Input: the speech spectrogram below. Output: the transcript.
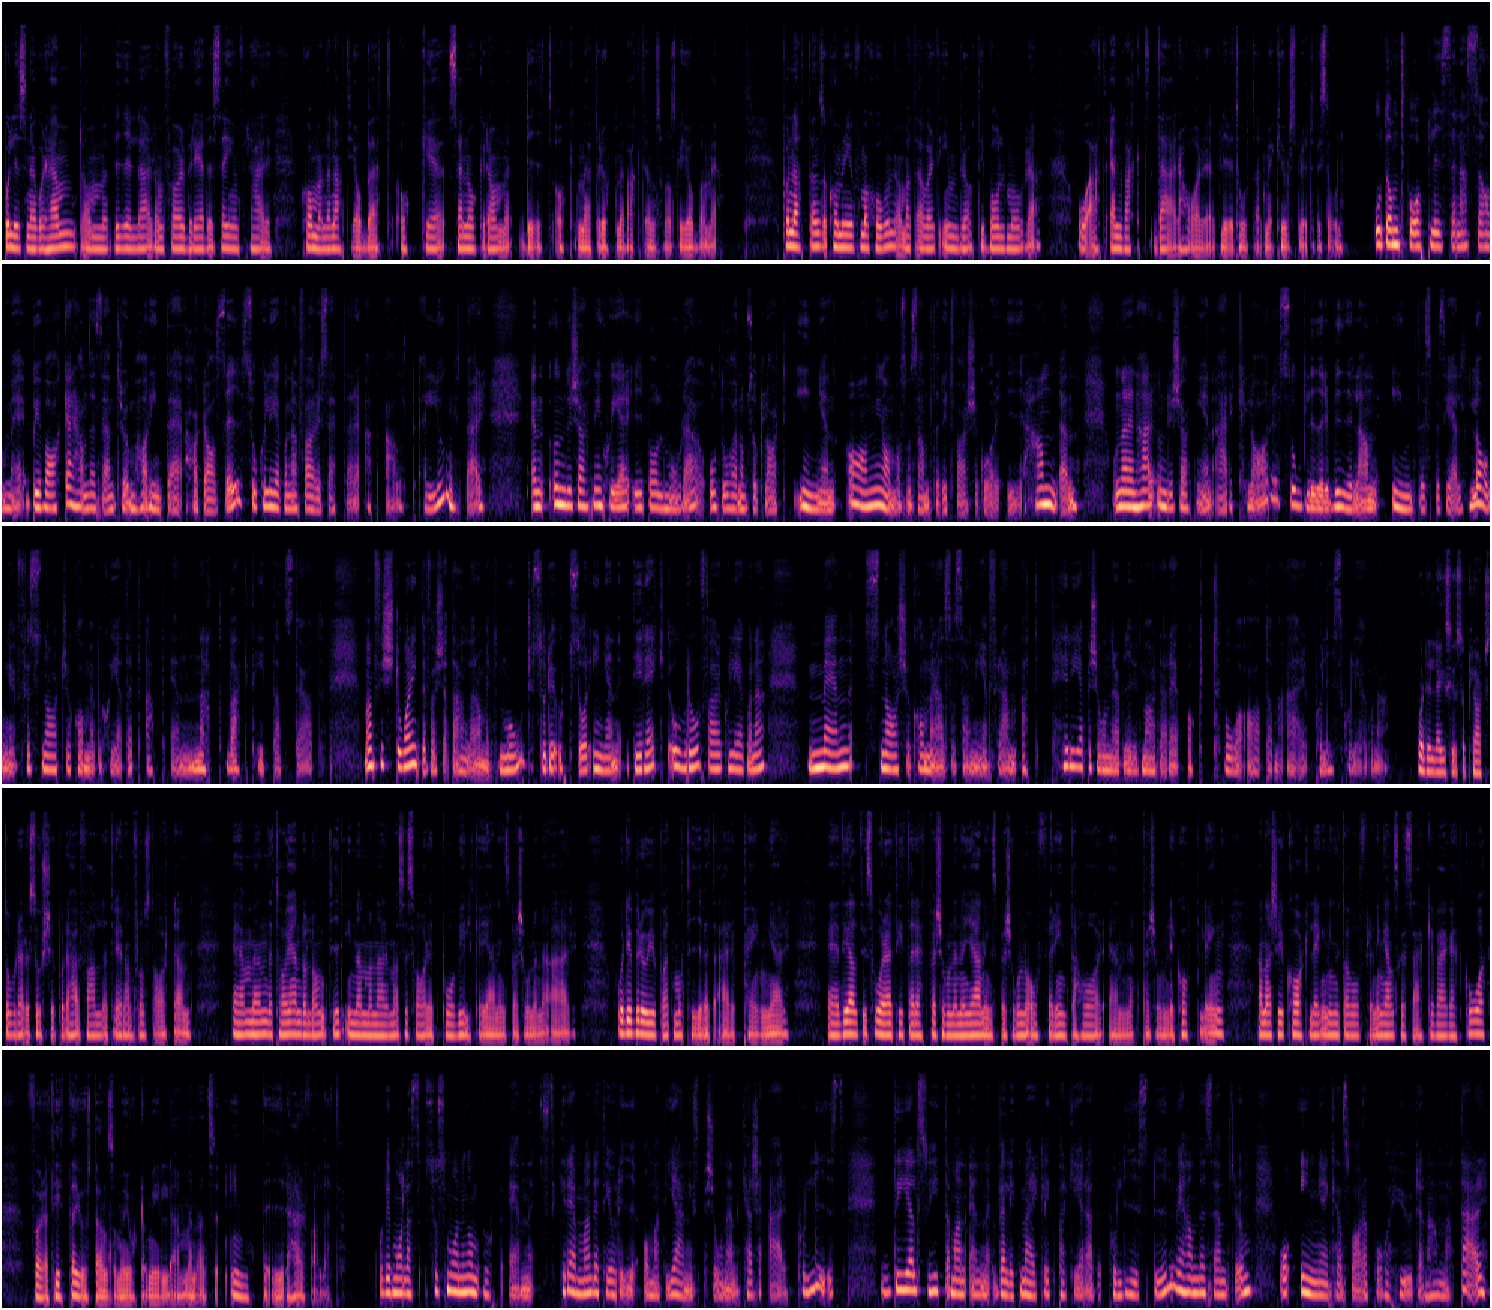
Poliserna går hem, de vilar, de förbereder sig inför det här kommande nattjobbet och eh, sen åker de dit och möter upp med vakten som de ska jobba med. På natten så kommer information om att det har varit inbrott i Bollmora och att en vakt där har blivit hotad med kulsprutepistol. Och de två poliserna som eh, bevakar Handelns centrum har inte hört av sig så kollegorna förutsätter att allt är lugnt där. En undersökning sker i Bollmora och då har de såklart ingen aning om vad som samtidigt försiggår i Handen. Och när den här undersökningen är klar så blir vilan inte speciellt lång för snart så kommer beskedet att en nattvakt hittat stöd. Man förstår inte först att det handlar om ett mord så det uppstår ingen direkt oro för kollegorna. Men snart så kommer alltså sanningen fram att tre personer har blivit mördade och två av dem är poliskollegorna. Och det läggs ju såklart stora resurser på det här fallet redan från starten. Eh, men det tar ju ändå lång tid innan man närmar sig svaret på vilka gärningspersonerna är. Och det beror ju på att motivet är pengar. Eh, det är alltid svårare att hitta rätt personer när gärningsperson och offer inte har en personlig koppling. Annars är ju kartläggning av offren en ganska säker väg att gå för att hitta just den som har gjort dem illa, men alltså inte i det här fallet och det målas så småningom upp en skrämmande teori om att gärningspersonen kanske är polis. Dels så hittar man en väldigt märkligt parkerad polisbil vid Handens centrum och ingen kan svara på hur den hamnat där.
